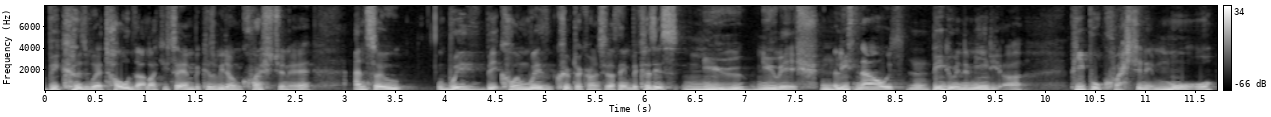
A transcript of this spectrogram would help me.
Because we're told that, like you say, and because we don't question it. And so with Bitcoin, with cryptocurrencies, I think because it's new, newish, mm. at least now it's mm. bigger in the media, people question it more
